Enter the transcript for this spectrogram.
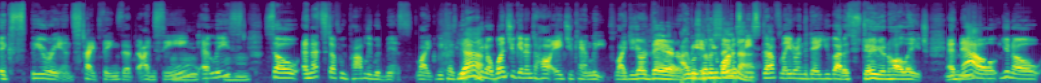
experience type things that I'm seeing Mm-hmm. at least. So, and that's stuff we probably would miss, like because Yeah. you, know, once you get into Hall H, you can't leave. Like you're there. I was if gonna you wanna see stuff later in the day, you got to stay in Hall H. And Mhm. now, you know,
